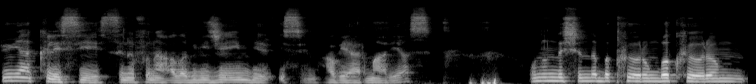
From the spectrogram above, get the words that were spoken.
dünya klasiği sınıfına alabileceğim bir isim Javier Marias. Onun dışında bakıyorum bakıyorum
